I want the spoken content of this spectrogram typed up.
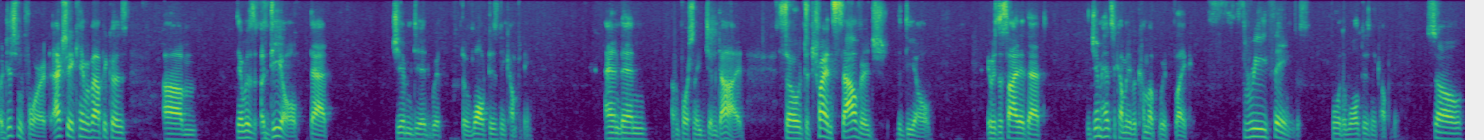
audition for it. Actually, it came about because um, there was a deal that Jim did with the Walt Disney Company, and then unfortunately Jim died. So to try and salvage the deal, it was decided that the Jim Henson Company would come up with like three things for the Walt Disney Company. So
